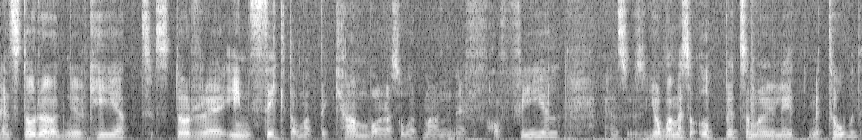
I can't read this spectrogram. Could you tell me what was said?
En större ödmjukhet, större insikt om att det kan vara så att man har fel. Jobba med så öppet som möjligt, metod.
